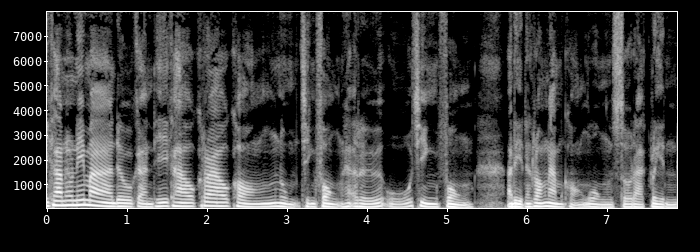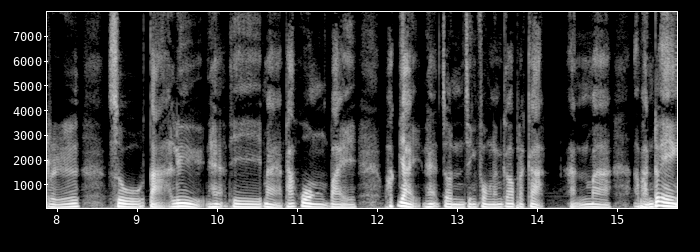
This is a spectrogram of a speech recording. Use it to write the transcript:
อีกคราวเท่านี้มาดูกันที่ข่าวคราวของหนุ่มชิงฟงนะฮะหรืออูชิงฟง อดีตนักร้องนำของวง Sodagreen หรือซูตาลี่นะฮะที่มาพักวงไปพักใหญ่นะฮะจนชิงฟงนั้นก็ประกาศ หันมาผันตัวเอง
